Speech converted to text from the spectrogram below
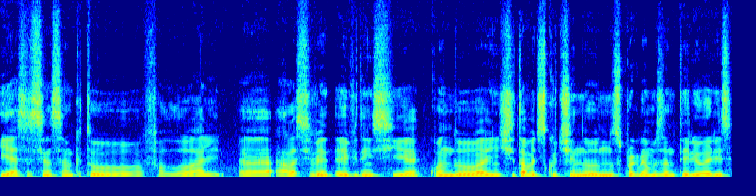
E essa ascensão que tu falou, Ali, uh, ela se evidencia quando a gente estava discutindo nos programas anteriores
